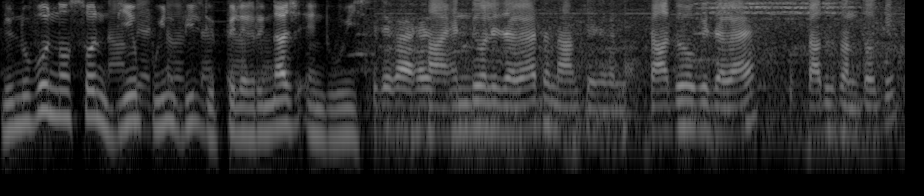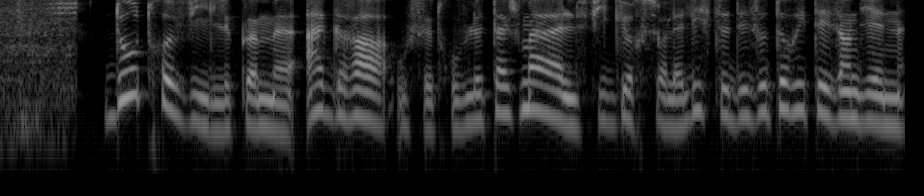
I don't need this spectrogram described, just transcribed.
Le nouveau nom sonne bien pour une ville de pèlerinage hindouiste. D'autres villes comme Agra, où se trouve le Taj Mahal, figurent sur la liste des autorités indiennes.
